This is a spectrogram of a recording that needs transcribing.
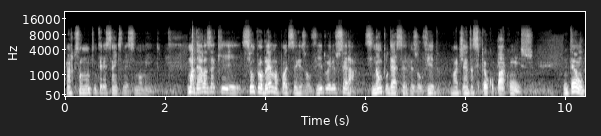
que acho que são muito interessantes nesse momento. Uma delas é que se um problema pode ser resolvido, ele o será. Se não puder ser resolvido, não adianta se preocupar com isso. Então,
